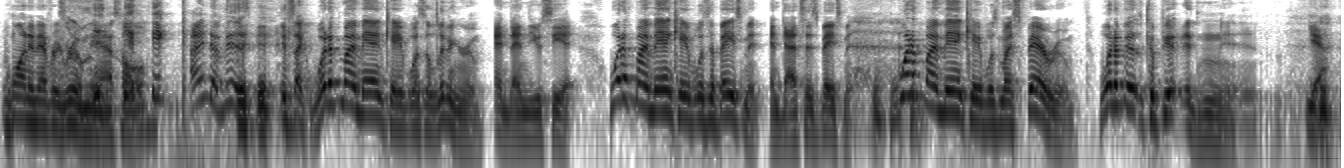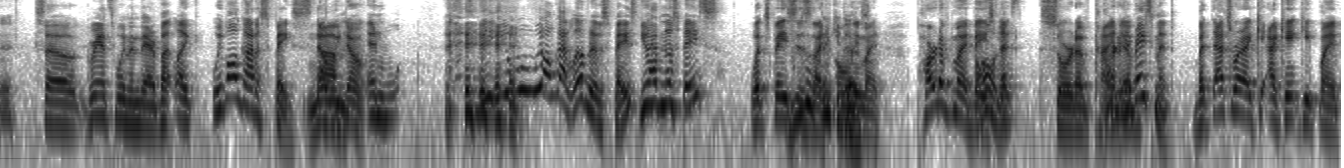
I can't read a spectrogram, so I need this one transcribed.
one in every room. The asshole. It kind of is. It's like, what if my man cave was a living room, and then you see it? What if my man cave was a basement, and that's his basement? What if my man cave was my spare room? What if it computer? It, Yeah. So Grant's winning there, but like we've all got a space. Um, No, we don't. And w- we, you- we all got a little bit of space. You have no space. what space is like only does. mine? Part of my basement, that's sort of, kind of Part of your basement. But that's where I, ca- I can't keep my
